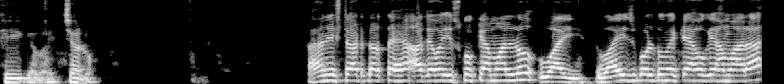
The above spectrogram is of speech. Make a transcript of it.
ठीक है भाई, चलो। कहानी स्टार्ट करते हैं। आ जाओ इसको क्या मान लो? Y तो y इज़ इक्वल टू में क्या हो गया हमारा?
